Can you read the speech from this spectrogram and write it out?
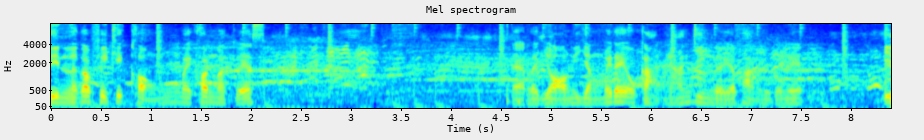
ดินแล้วก็ฟรีคิกของไมคอนมาเกรสแต่ระยองนี่ยังไม่ได้โอกาสง้างยิงเลยครับผ่านอยู่ตรงนี้ดี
